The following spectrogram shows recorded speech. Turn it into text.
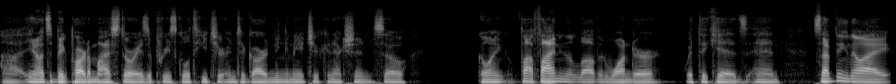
uh, you know it's a big part of my story as a preschool teacher into gardening and nature connection so going f- finding the love and wonder with the kids. And something though i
